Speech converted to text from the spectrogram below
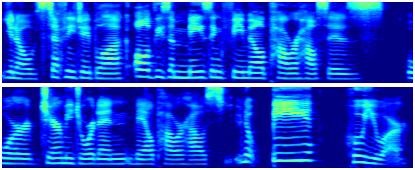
you know, Stephanie J. Block, all of these amazing female powerhouses, or Jeremy Jordan, male powerhouse. You know, be who you are.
